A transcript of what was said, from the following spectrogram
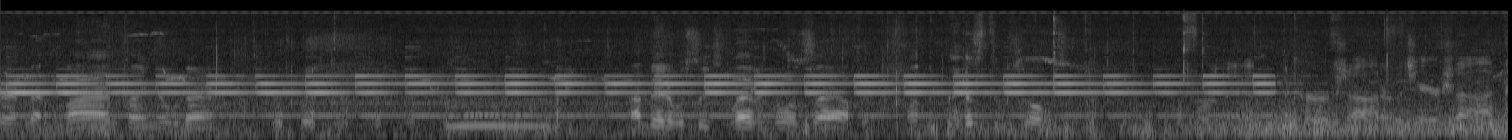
that line thing over there. I did it with 611 going south. One of the best results. Prefer the, the curve shot or the chair shot.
